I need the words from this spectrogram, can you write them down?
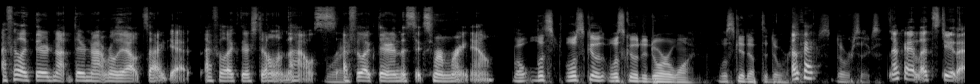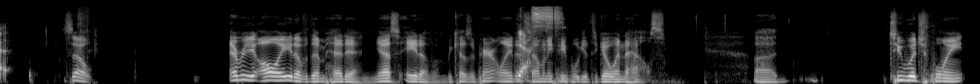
I feel like they're not they're not really outside yet. I feel like they're still in the house. I feel like they're in the sixth room right now. Well, let's let's go let's go to door one. Let's get up to door Okay. six. Door six. Okay, let's do that. So every all eight of them head in. Yes, eight of them because apparently that's how many people get to go in the house. Uh, to which point,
